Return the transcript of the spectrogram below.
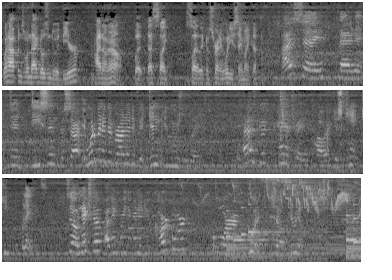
what happens when that goes into a deer? I don't know, but that's like slightly concerning. What do you say, Micah? I say that it did decent. Beside, it would have been a good ride if it didn't power, it just can't keep the blades. So next up, I think we're either gonna do cardboard or wood. So here we go.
